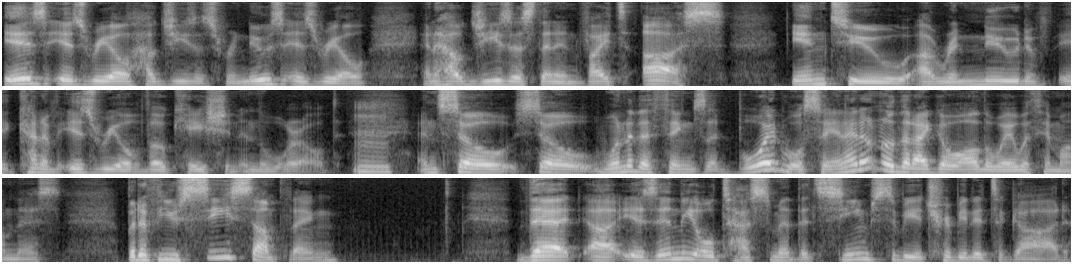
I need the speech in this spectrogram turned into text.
is Israel, how Jesus renews Israel, and how Jesus then invites us into a renewed kind of Israel vocation in the world. And so so one of the things that Boyd will say and I don't know that I go all the way with him on this, but if you see something that uh, is in the Old Testament that seems to be attributed to God,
